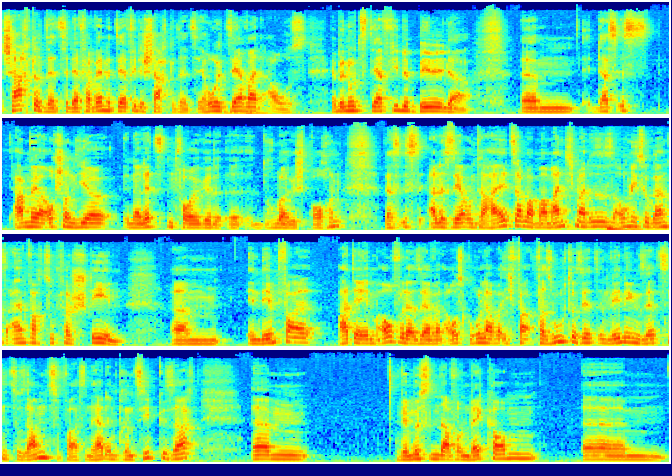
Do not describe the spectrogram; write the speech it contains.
Schachtelsätze, der verwendet sehr viele Schachtelsätze, er holt sehr weit aus, er benutzt sehr viele Bilder. Ähm, das ist, haben wir ja auch schon hier in der letzten Folge äh, drüber gesprochen. Das ist alles sehr unterhaltsam, aber manchmal ist es auch nicht so ganz einfach zu verstehen. Ähm, in dem Fall hat er eben auch wieder sehr weit ausgeholt, aber ich versuche das jetzt in wenigen Sätzen zusammenzufassen. Er hat im Prinzip gesagt, ähm, wir müssen davon wegkommen, ähm,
